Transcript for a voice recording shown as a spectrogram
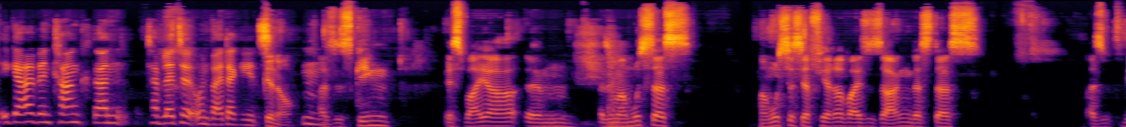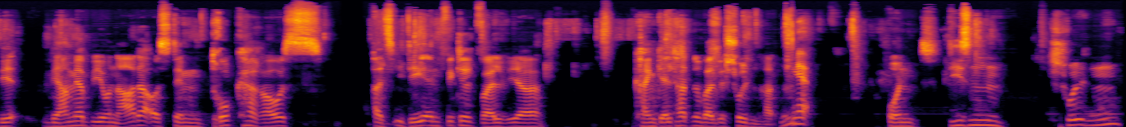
egal, wenn krank, dann Tablette und weiter geht's. Genau. Mhm. Also es ging, es war ja, ähm, also man muss das, man muss das ja fairerweise sagen, dass das, also wir, wir haben ja Bionade aus dem Druck heraus als Idee entwickelt, weil wir kein Geld hatten und weil wir Schulden hatten. Ja. Und diesen Schulden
